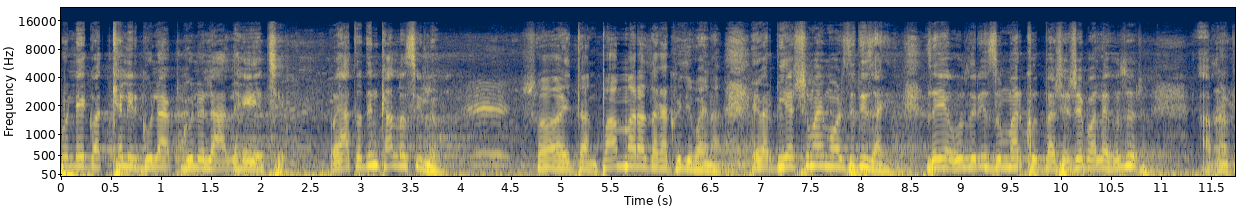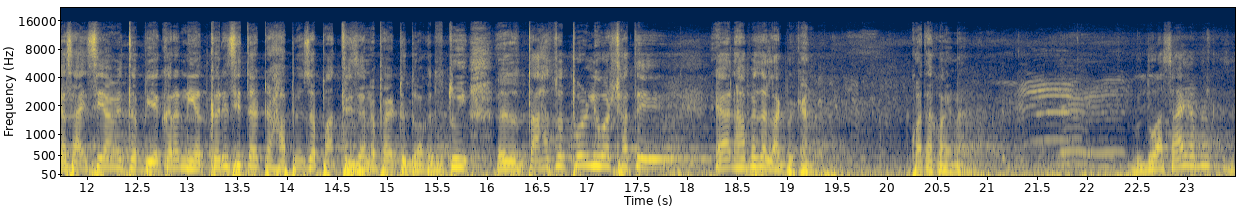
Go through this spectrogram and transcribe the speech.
বলে গদখালির গোলাপগুলো লাল হয়েছে। ও, এতদিন কালো ছিল। শয়তান পাম মারা জায়গা খুঁজে পায় না। এবার বিয়ের সময় মসজিদে যায় যে হুজুরি জুম্মার খুদ্া শেষে বলে, হুজুর, আপনার কাছে আইসি আমি তো বিয়ে করার নিয়ত করেছি, তো একটা হাফেজা পাত্রী যেন পাই একটু দোয়া তুই তাহাজত পড়লি ওর সাথে এন হাফেজা লাগবে কেন? কথা কয় না। দোয়া চাই আপনার কাছে?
